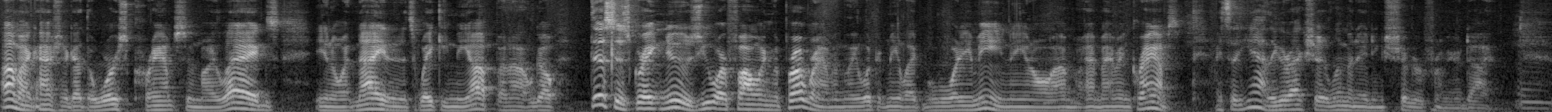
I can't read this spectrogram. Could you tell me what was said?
"Oh my gosh, I got the worst cramps in my legs, you know, at night and it's waking me up." And I'll go, "This is great news. You are following the program." And they look at me like, "Well, what do you mean? You know, I'm I'm having cramps." I said, "Yeah, you're actually eliminating sugar from your diet." Mm.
